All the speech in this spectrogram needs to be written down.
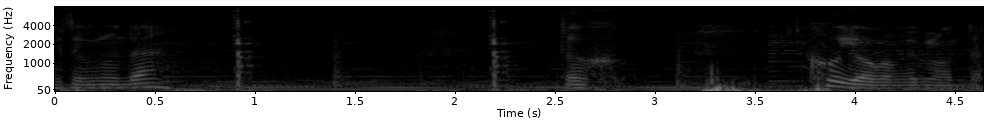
Jak to wygląda? To ch chujowo wygląda.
